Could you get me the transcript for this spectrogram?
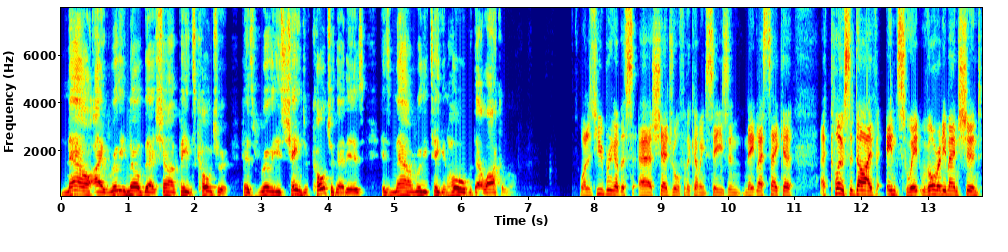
now I really know that Sean Payton's culture has really, his change of culture, that is, is now really taken hold with that locker room. Well, as you bring up the uh, schedule for the coming season, Nick, let's take a, a closer dive into it. We've already mentioned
